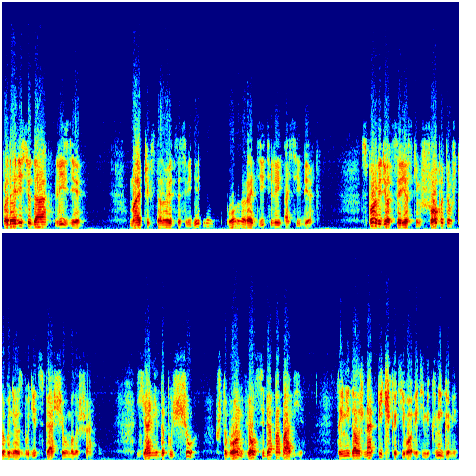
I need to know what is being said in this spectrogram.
«Подойди сюда, Лиззи». Мальчик становится свидетелем спора родителей о себе. Спор ведется резким шепотом, чтобы не разбудить спящего малыша. «Я не допущу, чтобы он вел себя по бабье. Ты не должна пичкать его этими книгами,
